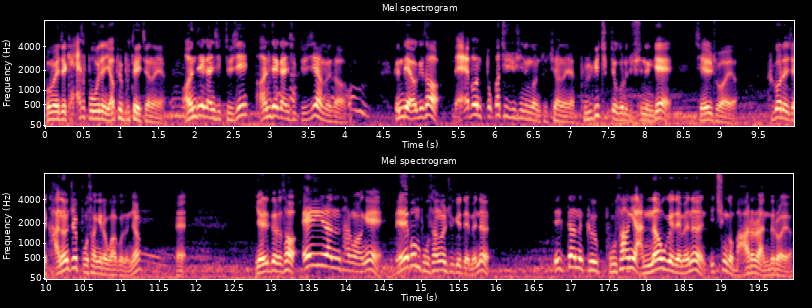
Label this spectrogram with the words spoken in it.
보면 이제 계속 보호자님 옆에 붙어 있잖아요. 언제 간식 주지? 언제 간식 주지? 하면서. 근데 여기서 매번 똑같이 주시는 건 좋지 않아요. 불규칙적으로 주시는 게 제일 좋아요. 그거를 이제 간헐적 보상이라고 하거든요. 예. 예를 들어서 A라는 상황에 매번 보상을 주게 되면은 일단은 그 보상이 안 나오게 되면은 이 친구가 말을 안 들어요.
